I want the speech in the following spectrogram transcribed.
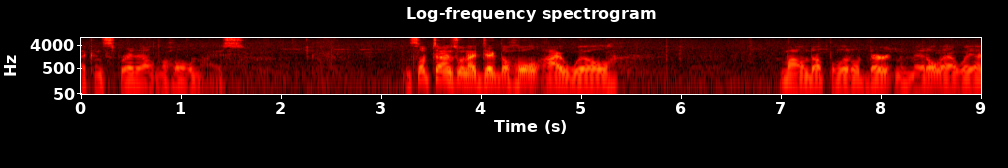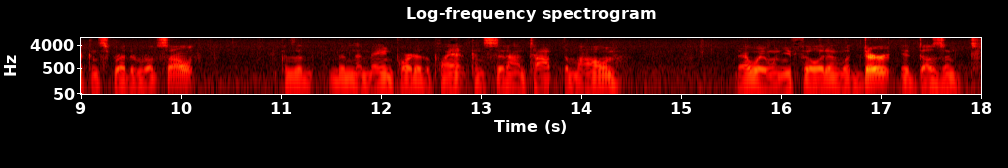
I can spread out in the hole nice. And sometimes when I dig the hole, I will mound up a little dirt in the middle. That way I can spread the roots out. Because then the main part of the plant can sit on top the mound. That way when you fill it in with dirt, it doesn't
